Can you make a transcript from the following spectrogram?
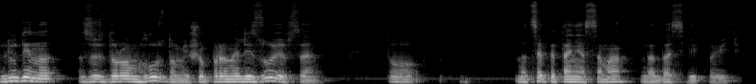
Людина зі здоровим глуздом, якщо проаналізує все, то на це питання сама надасть відповідь.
